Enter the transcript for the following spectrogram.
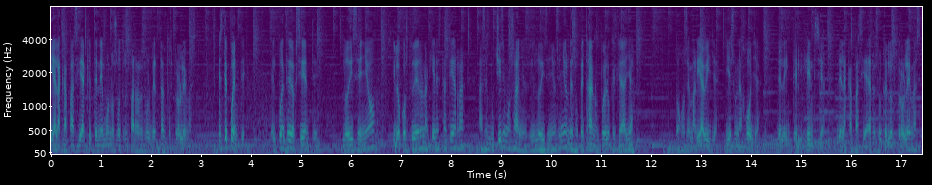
y a la capacidad que tenemos nosotros para resolver tantos problemas. Este puente, el puente de Occidente, lo diseñó y lo construyeron aquí en esta tierra hace muchísimos años. Y lo diseñó un señor de Sopetrano, un pueblo que queda allá, don José María Villa. Y es una joya de la inteligencia, de la capacidad de resolver los problemas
